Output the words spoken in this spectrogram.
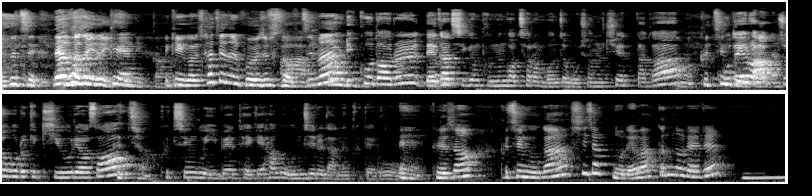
어, 그치. 내가 수도 이렇게, 있으니까. 이렇게 이걸 사진을 보여줄 수 아, 없지만. 그럼 리코더를 내가 지금 부는 것처럼 먼저 모션을 취했다가 어, 그 그대로. 앞쪽으로 이렇게 기울여서 그쵸. 그 친구 입에 대게 하고 운지를 나는 그대로. 네. 그래서 그 친구가 시작 노래와 끝 노래를 음.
